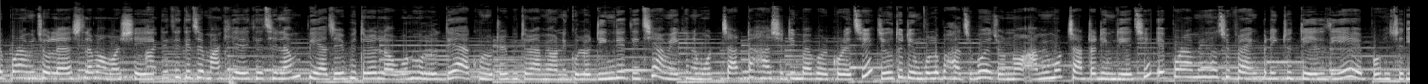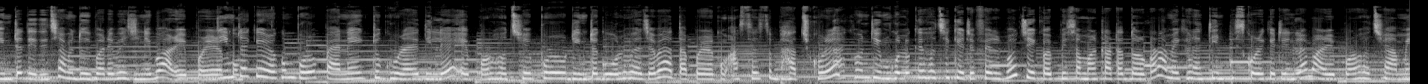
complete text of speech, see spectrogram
এরপর আমি চলে আসলাম আমার সেই আগে থেকে যে মাখিয়ে রেখেছিলাম পেঁয়াজের ভিতরে লবণ হলুদ দিয়ে এখন ওটার ভিতরে আমি অনেকগুলো ডিম দিয়ে দিচ্ছি। আমি এখানে মোট চারটা হাঁসের ডিম ব্যবহার করেছি। যেহেতু ডিমগুলো ভাজবো এই জন্য আমি মোট চারটা ডিম দিয়েছি। এরপর আমি হচ্ছে ফ্রাইং প্যানে একটু তেল দিয়ে এরপর হচ্ছে ডিমটা দিয়ে দিচ্ছি। আমি দুইবারে ভেজে নিব আর এরপরে ডিমটাকে এরকম পুরো প্যানে একটু ঘুরাই দিলে এরপর হচ্ছে পুরো ডিমটা গোল হয়ে যাবে আর তারপরে এরকম আস্তে আস্তে ভাজ করে এখন ডিমগুলোকে হচ্ছে কেটে ফেলব। যে কয় পিস আমার কাটার দরকার, আমি এখানে তিন পিস করে কেটে নিলাম। আর এরপর হচ্ছে আমি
